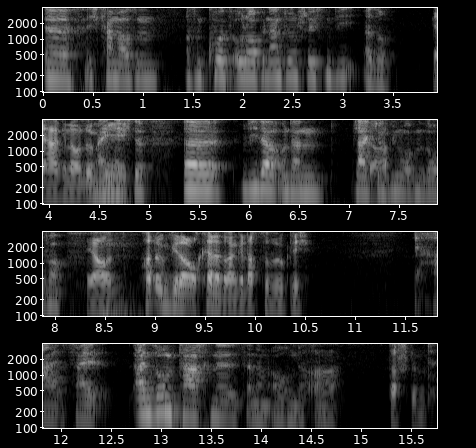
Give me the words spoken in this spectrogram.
Äh, ich kam aus dem, aus dem Kurzurlaub in Anführungsstrichen, wie, also ja, genau. Und zwei irgendwie, Nächte äh, wieder und dann lag ich Ja. irgendwie nur auf dem Sofa. ja, und hat irgendwie dann auch keiner dran gedacht, so wirklich. Ja, ist halt an so einem Tag, ne, ist dann, dann auch ein bisschen. Ah, das stimmt.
